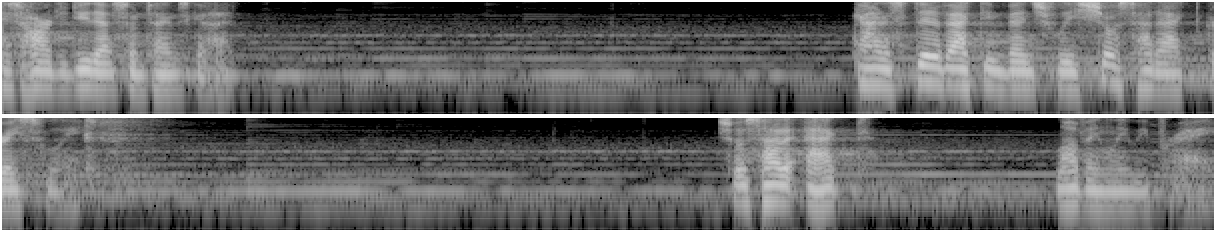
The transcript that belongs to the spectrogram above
It's hard to do that sometimes, God. God, instead of acting vengefully, show us how to act gracefully. Show us how to act lovingly, we pray.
